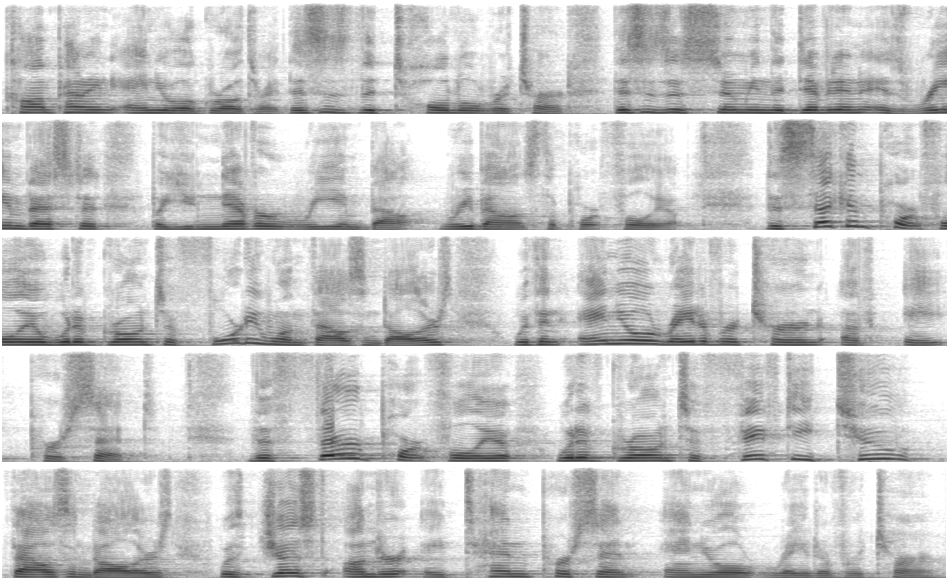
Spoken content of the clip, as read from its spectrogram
compounding annual growth rate. This is the total return. This is assuming the dividend is reinvested, but you never rebalance the portfolio. The second portfolio would have grown to $41,000 with an annual rate of return of 8%. The third portfolio would have grown to $52,000 with just under a 10% annual rate of return.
